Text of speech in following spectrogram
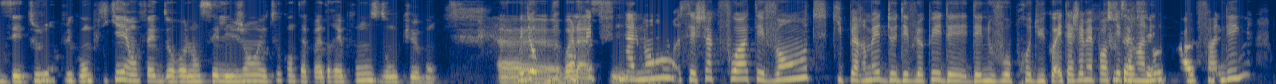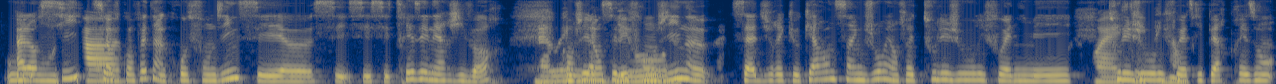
c'est toujours plus compliqué en fait de relancer les gens et tout quand t'as pas de réponse. Donc euh, bon, euh, Mais donc, voilà. En fait, finalement, c'est chaque fois tes ventes qui permettent de développer des, des nouveaux produits. Quoi. Et t'as jamais pensé faire un autre crowdfunding Alors si, sauf qu'en fait, un crowdfunding, c'est euh, c'est c'est très énergivore. Ah Quand j'ai lancé les frangines, ça a duré que 45 jours et en fait tous les jours il faut animer, tous les jours il faut être hyper présent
